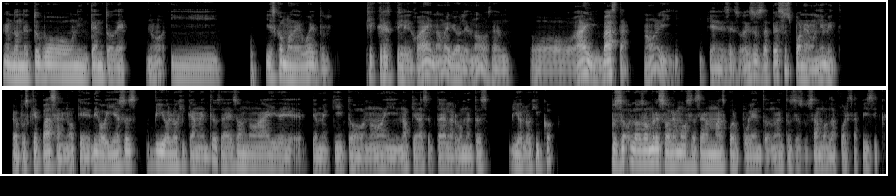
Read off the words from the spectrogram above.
en donde tuvo un intento de, ¿no? Y, y es como de, güey, pues, ¿qué crees que le dijo? Ay, no me violes, ¿no? O sea, o, ay, basta, ¿no? Y, ¿qué es eso? Eso es, eso es poner un límite. Pero pues, ¿qué pasa, no? Que digo, y eso es biológicamente, o sea, eso no hay de que me quito o no y no quiero aceptar el argumento, es biológico. Pues los hombres solemos ser más corpulentos, ¿no? Entonces usamos la fuerza física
